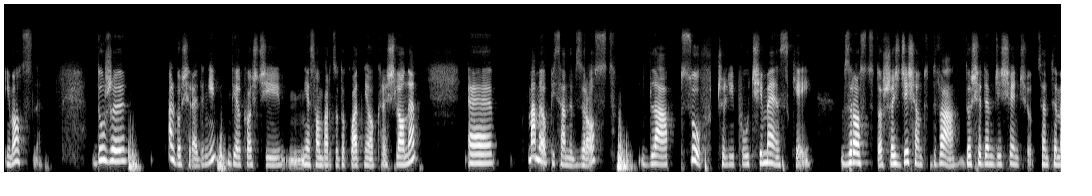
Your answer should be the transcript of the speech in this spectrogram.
i mocny. Duży albo średni, wielkości nie są bardzo dokładnie określone. E, Mamy opisany wzrost. Dla psów, czyli płci męskiej, wzrost to 62 do 70 cm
